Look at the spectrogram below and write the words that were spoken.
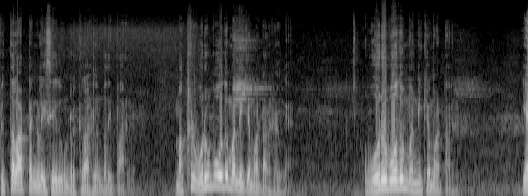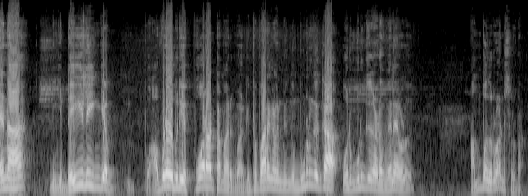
பித்தலாட்டங்களை செய்து கொண்டிருக்கிறார்கள் என்பதை பாருங்கள். மக்கள் ஒருபோதும் மன்னிக்க மாட்டார்கள்ங்க. ஒருபோதும் மன்னிக்க மாட்டார்கள். ஏன்னா நீங்கள் டெய்லி இங்கே அவ்வளோ பெரிய போராட்டமாக இருக்கு பாருங்கள் இப்போ பாருங்கள் நீங்கள் முருங்கைக்காய் ஒரு முருங்கைக்காயோட விலை எவ்வளோ ஐம்பது ரூபான்னு சொல்கிறான்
